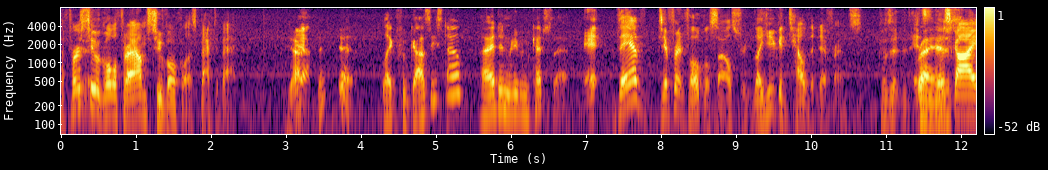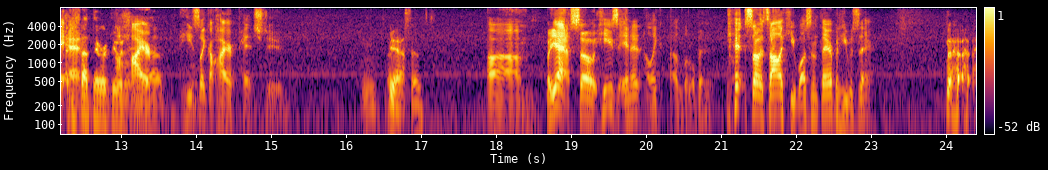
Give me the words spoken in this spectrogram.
The first two Global Threat albums, two vocalists back to back. Yeah. Yeah. Yeah. Like Fugazi style? I didn't even catch that. It, they have different vocal styles for like you can tell the difference because it, it's Right, I this just- guy I just and thought they were doing a higher. dub. He's like a higher pitch dude. Mm, that Yeah. makes sense. Um, but yeah, so he's in it like a little bit. so it's not like he wasn't there, but he was there.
